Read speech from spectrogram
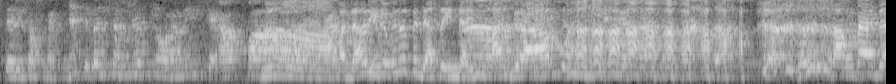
dari sosmednya kita bisa melihat nih orang ini kayak apa. Nah, ya kan? padahal Dia- hidup itu tidak seindah Nah, Instagram. itu. Sampai ada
